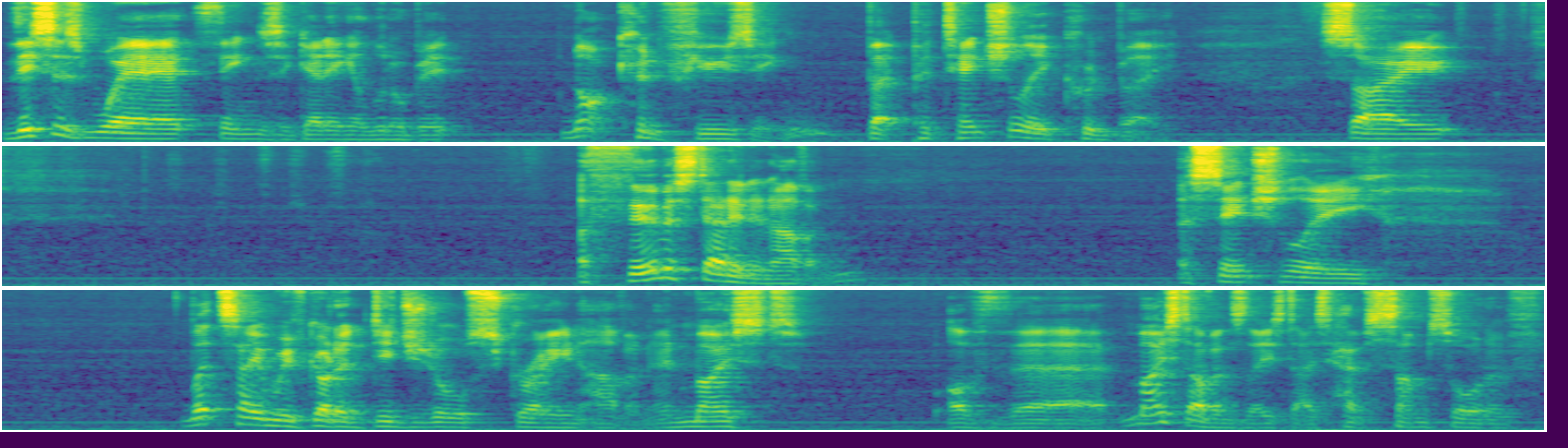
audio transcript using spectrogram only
this is where things are getting a little bit not confusing, but potentially could be. So a thermostat in an oven essentially let's say we've got a digital screen oven and most of the most ovens these days have some sort of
